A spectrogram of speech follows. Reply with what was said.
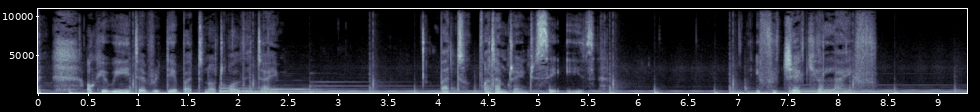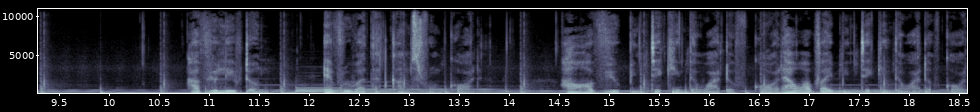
okay, we eat every day, but not all the time. But what I'm trying to say is if you check your life, have you lived on every word that comes from God? How have you been taking the word of God? How have I been taking the word of God?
